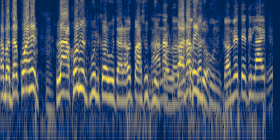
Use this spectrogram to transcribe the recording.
આ બધા કોઈ હે લાખો નું ફોન કરવું તારે હવે પાછું જ નહીં કરવું. કાઢા થઈ જો ગમે તેથી લાઈવ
